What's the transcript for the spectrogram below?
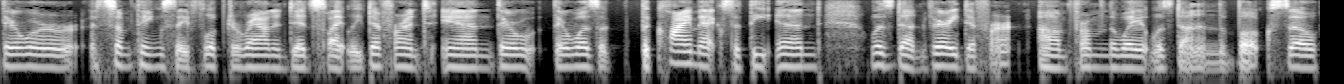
there were some things they flipped around and did slightly different, and there there was a the climax at the end was done very different um, from the way it was done in the book. So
